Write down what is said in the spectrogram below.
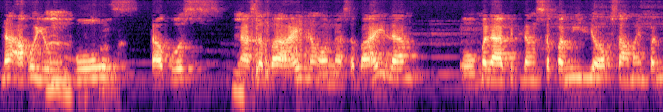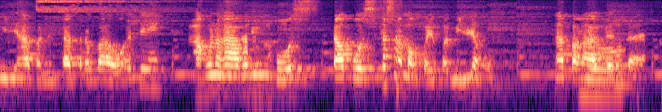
Na ako yung mm. boss, tapos mm. nasa bahay lang o nasa bahay lang, o malapit lang sa pamilya o kasama yung pamilya habang nagtatrabaho. At eh, ako nakaka yung boss, tapos kasama ko pa yung pamilya ko. Napakaganda. Yo.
